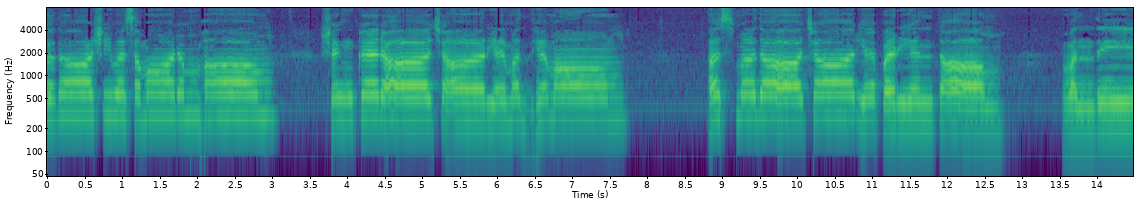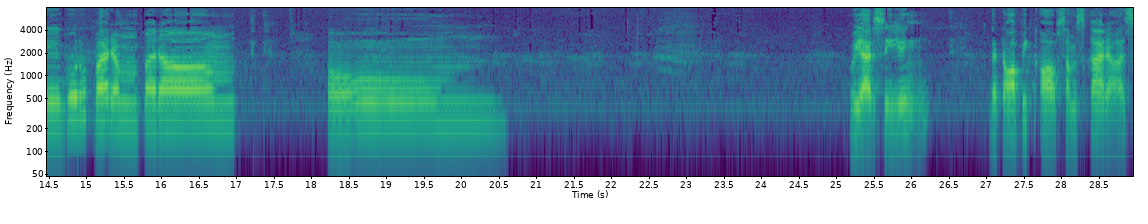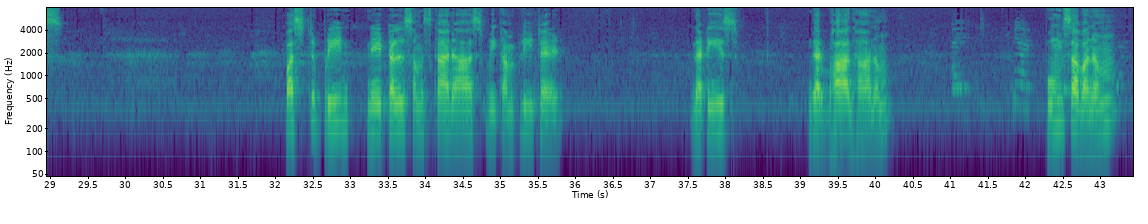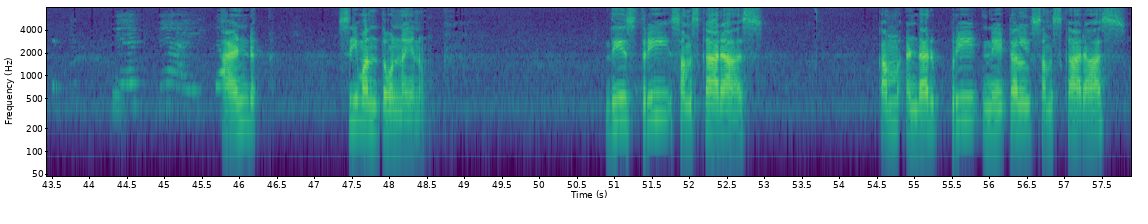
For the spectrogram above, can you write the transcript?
सदाशिवसमारम्भाम् शङ्कराचार्यमध्यमाम् अस्मदाचार्यपर्यन्तां वन्दे गुरुपरम्पराम् ॐ we are seeing the topic of samskaras. First prenatal samskaras we completed, that is Garbhadhanam, Pumsavanam, and Simantonayanam. These three samskaras come under prenatal samskaras.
